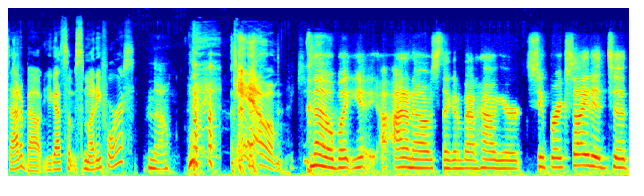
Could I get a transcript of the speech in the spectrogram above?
that about? You got something smutty for us? no. Damn. No, but yeah, I I don't know. I was thinking about how you're super excited to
